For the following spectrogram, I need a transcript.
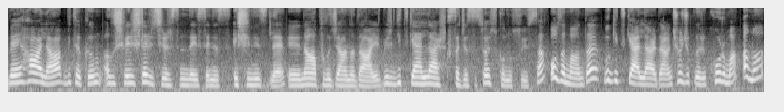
ve hala bir takım alışverişler içerisindeyseniz eşinizle e, ne yapılacağına dair bir gitgeller kısacası söz konusuysa o zaman da bu gitgellerden çocukları korumak ama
